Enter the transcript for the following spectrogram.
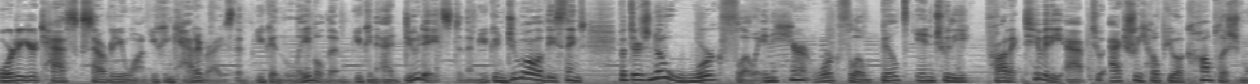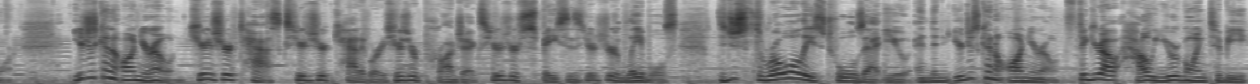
order your tasks however you want. You can categorize them, you can label them, you can add due dates to them, you can do all of these things, but there's no workflow, inherent workflow built into the productivity app to actually help you accomplish more you're just kind of on your own. Here's your tasks, here's your categories, here's your projects, here's your spaces, here's your labels. They just throw all these tools at you, and then you're just kind of on your own. Figure out how you're going to be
